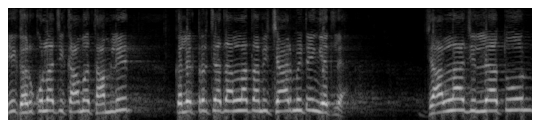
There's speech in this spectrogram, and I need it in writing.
ही घरकुलाची कामं थांबलीत. कलेक्टरच्या दालनात आम्ही चार मिटिंग घेतल्या. जालना जिल्ह्यातून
